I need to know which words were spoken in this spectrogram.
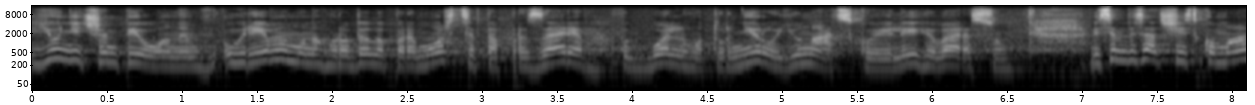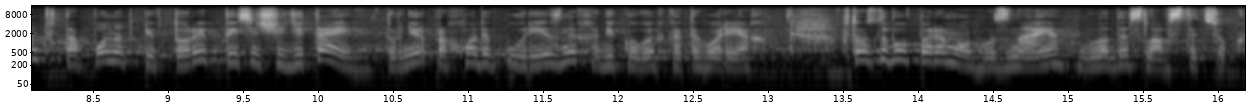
Юні чемпіони у рівному нагородили переможців та призерів футбольного турніру юнацької ліги Вересу. 86 команд та понад півтори тисячі дітей. Турнір проходив у різних вікових категоріях. Хто здобув перемогу, знає Владислав Стецюк.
